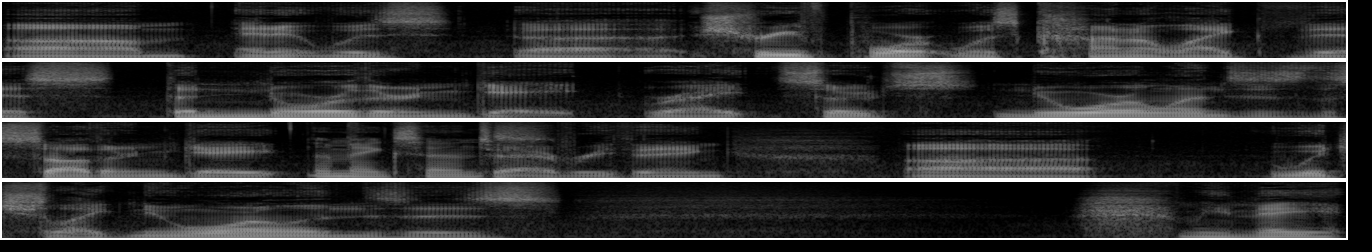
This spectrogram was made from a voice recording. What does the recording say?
Um, and it was uh, Shreveport was kind of like this, the northern gate, right? So it's, New Orleans is the southern gate That makes sense. to everything, uh, which like New Orleans is. I mean, they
